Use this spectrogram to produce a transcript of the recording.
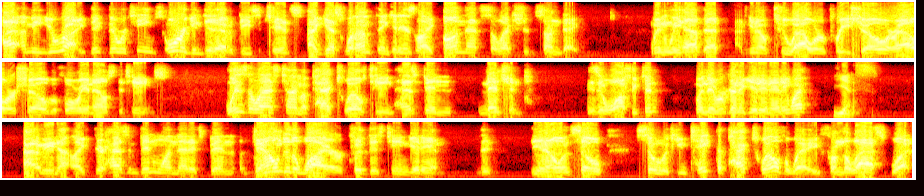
I, I mean, you're right. There, there were teams. Oregon did have a decent chance. I guess what I'm thinking is like on that selection Sunday, when we have that you know two hour pre-show or hour show before we announce the teams. When's the last time a Pac-12 team has been mentioned? Is it Washington when they were going to get in anyway? yes. I mean, like there hasn't been one that it's been down to the wire. Could this team get in? You know, and so so if you take the Pac-12 away from the last what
